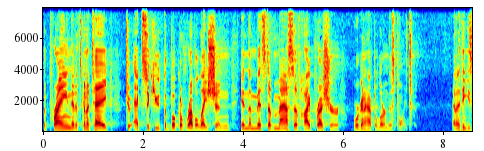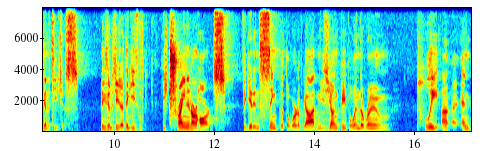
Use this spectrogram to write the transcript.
the praying that it's going to take to execute the book of Revelation in the midst of massive high pressure, we're going to have to learn this point. And I think he's going to teach us. I think he's going to teach. Us. I think he's, he's training our hearts to get in sync with the Word of God. And these young people in the room, please, uh, and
